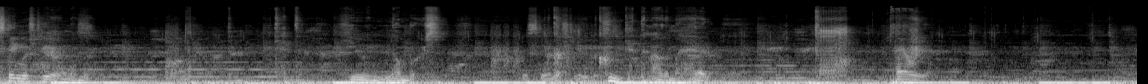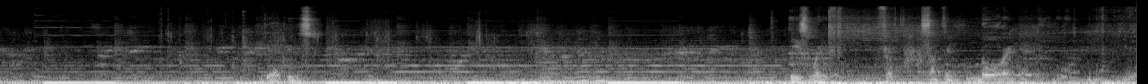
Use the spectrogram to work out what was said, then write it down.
Distinguished heroes. kept hearing numbers. Distinguished leaders. Couldn't get them out of my head. Harriet. Geddes. He's waiting. Felt something gnawing at me.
